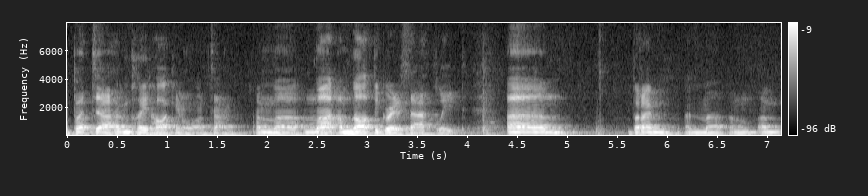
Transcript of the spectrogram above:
but I haven't played hockey in a long time. I'm I'm not I'm not the greatest athlete. Um, but I'm, I'm, uh, I'm, I'm,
